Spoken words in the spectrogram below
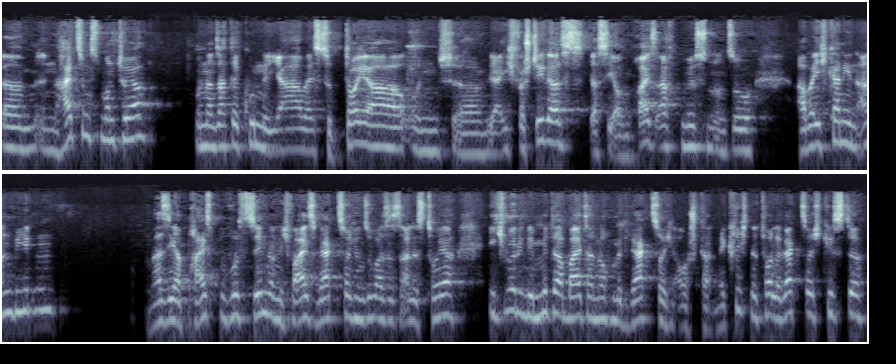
ähm, einen Heizungsmonteur und dann sagt der Kunde, ja, aber es ist zu teuer und äh, ja, ich verstehe das, dass Sie auf den Preis achten müssen und so. Aber ich kann Ihnen anbieten, weil Sie ja preisbewusst sind und ich weiß, Werkzeug und sowas ist alles teuer. Ich würde den Mitarbeiter noch mit Werkzeug ausstatten. Er kriegt eine tolle Werkzeugkiste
